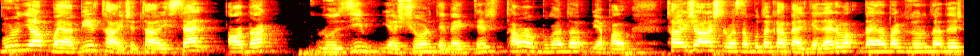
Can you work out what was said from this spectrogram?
bunu yapmayan bir tarihçi tarihsel anakrozim yaşıyor demektir. Tamam bunları da yapalım. Tarihçi araştırmasında mutlaka belgeler dayanmak zorundadır.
